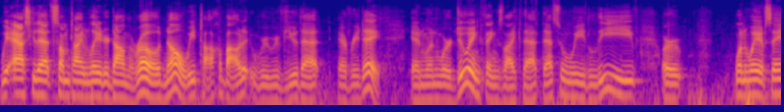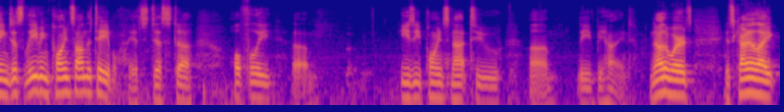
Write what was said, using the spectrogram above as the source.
we ask you that sometime later down the road. No, we talk about it, we review that every day. And when we're doing things like that, that's when we leave, or one way of saying just leaving points on the table. It's just uh, hopefully um, easy points not to um, leave behind. In other words, it's kind of like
